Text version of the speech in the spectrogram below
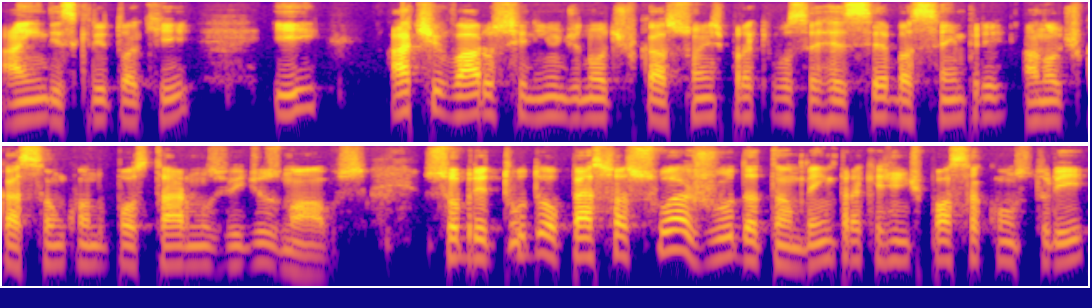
ainda inscrito aqui, e ativar o sininho de notificações para que você receba sempre a notificação quando postarmos vídeos novos. Sobretudo, eu peço a sua ajuda também para que a gente possa construir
